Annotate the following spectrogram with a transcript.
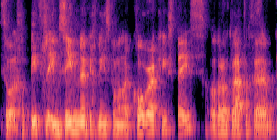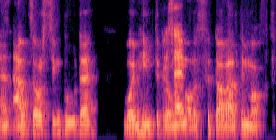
So ein bisschen im Sinn möglicherweise von einer Coworking Space oder, oder einfach äh, ein Outsourcing-Bude, wo im Hintergrund haben, alles für die Anwältin macht.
